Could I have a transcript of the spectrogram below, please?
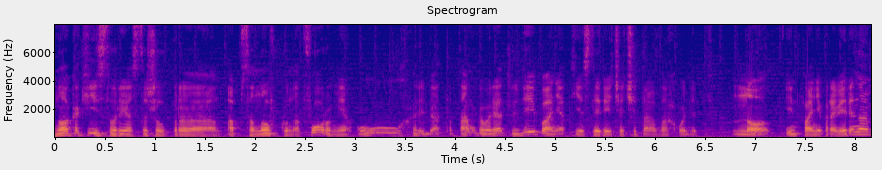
Ну а какие истории я слышал про обстановку на форуме? Ух, ребята, там говорят, людей банят, если речь о читах заходит. Но инфа не проверена,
